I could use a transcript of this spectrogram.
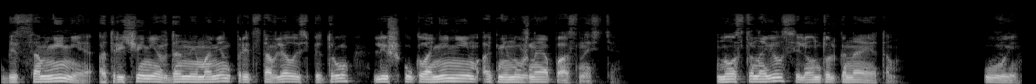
Без сомнения, отречение в данный момент представлялось Петру лишь уклонением от ненужной опасности. Но остановился ли он только на этом? Увы.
